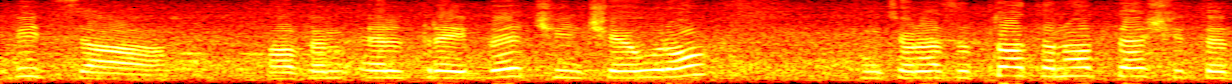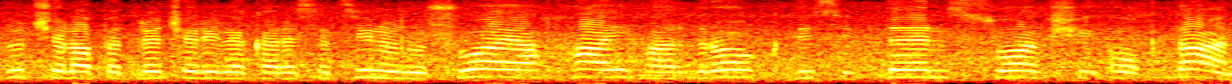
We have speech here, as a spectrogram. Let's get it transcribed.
Ibiza. Avem L3B, 5 euro, funcționează toată noaptea și te duce la petrecerile care se țin în Ushuaia, High, Hard Rock, Disipten, Swag și Octan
